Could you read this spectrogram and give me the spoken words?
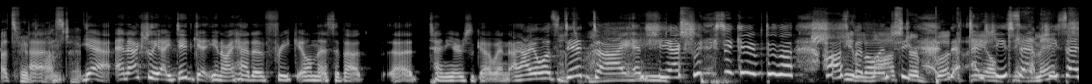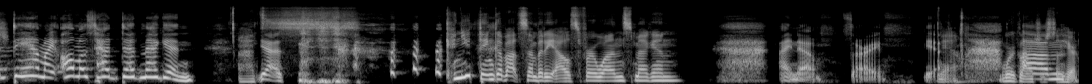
That's fantastic. Um, yeah. And actually, I did get, you know, I had a freak illness about uh, 10 years ago and I almost That's did right. die. And she actually, she came to the hospital and she her book deal. And she said, it. she said, damn, I almost had dead Meghan. That's... Yes. Can you think about somebody else for once, Meghan? I know. Sorry. Yeah. yeah. We're glad um, you're still here.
